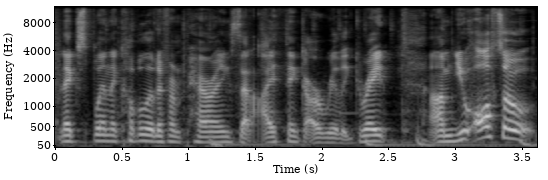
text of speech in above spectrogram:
and explain a couple of different pairings that I think are really great. Um, you also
